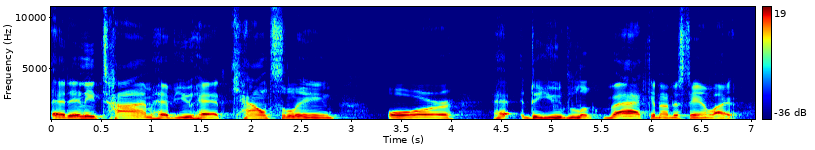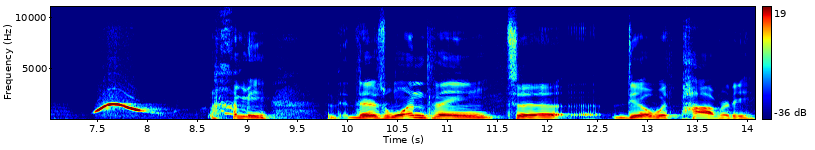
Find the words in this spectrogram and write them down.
at any time have you had counseling, or do you look back and understand like, I mean, there's one thing to deal with poverty,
